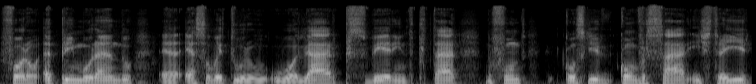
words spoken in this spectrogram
foram aprimorando uh, essa leitura, o, o olhar, perceber, interpretar, no fundo, conseguir conversar e extrair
